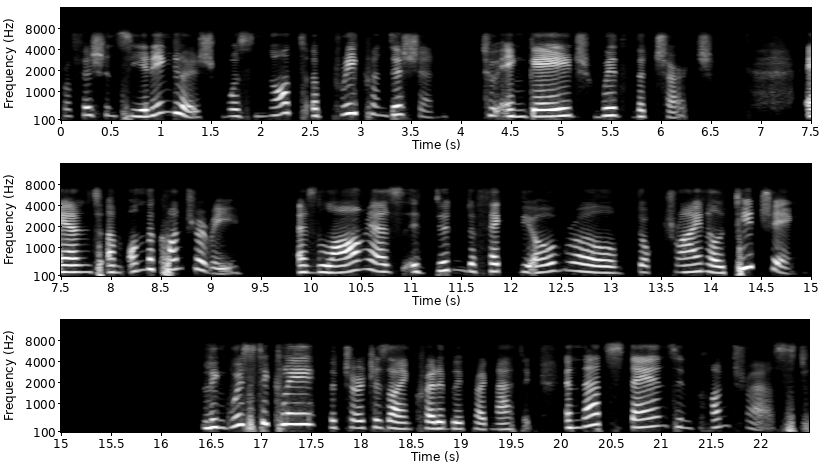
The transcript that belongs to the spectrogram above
proficiency in English was not a precondition to engage with the church. And um, on the contrary, as long as it didn't affect the overall doctrinal teaching, linguistically, the churches are incredibly pragmatic. And that stands in contrast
